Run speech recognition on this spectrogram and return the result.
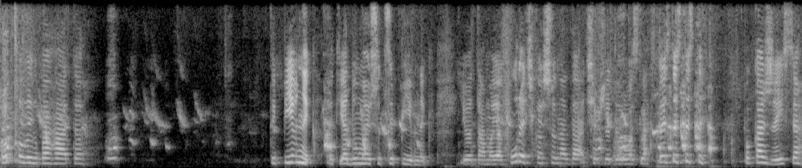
Шовкових багато. Ти півник? От я думаю, що це півник. І ота моя курочка, що на дачі вже доросла. Стой, стой, стой, стой. Покажися.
